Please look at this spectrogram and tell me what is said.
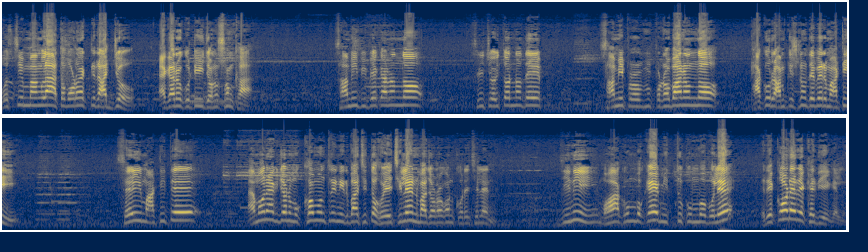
পশ্চিমবাংলা এত বড় একটি রাজ্য, এগারো কোটি জনসংখ্যা, স্বামী বিবেকানন্দ, শ্রী চৈতন্যদেব, স্বামী প্রণবানন্দ, ঠাকুর রামকৃষ্ণ দেবের মাটি, সেই মাটিতে এমন একজন মুখ্যমন্ত্রী নির্বাচিত হয়েছিলেন বা জনগণ করেছিলেন, যিনি মহাকুম্ভকে মৃত্যুকুম্ভ বলে রেকর্ডে রেখে দিয়ে গেলেন।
